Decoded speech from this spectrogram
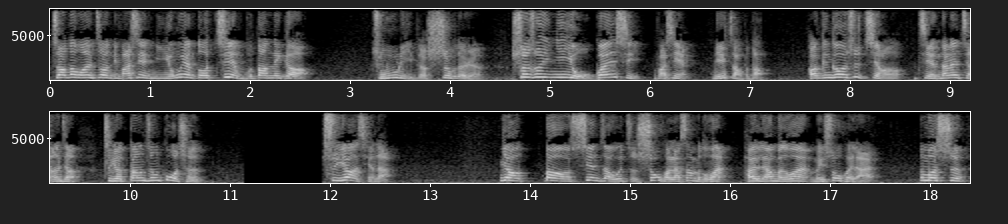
招待完之后，你发现你永远都见不到那个主理的事务的人。所以说你有关系，发现你也找不到。好，跟各位去讲，简单的讲一讲这个当中过程。去要钱了，要到现在为止收回来三百多万，还有两百多万没收回来。那么是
